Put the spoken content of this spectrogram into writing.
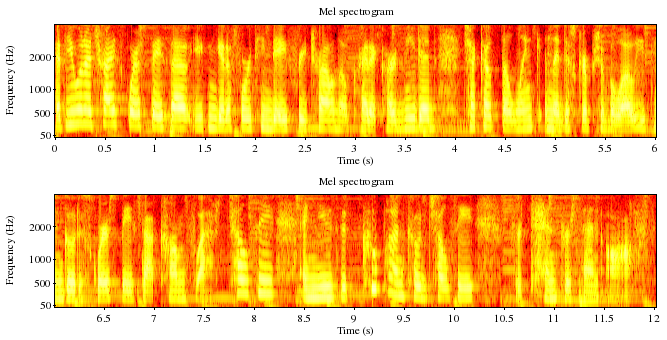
If you want to try Squarespace out, you can get a 14 day free trial, no credit card needed. Check out the link in the description below. You can go to squarespace.com slash Chelsea and use the coupon code Chelsea for 10% off.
